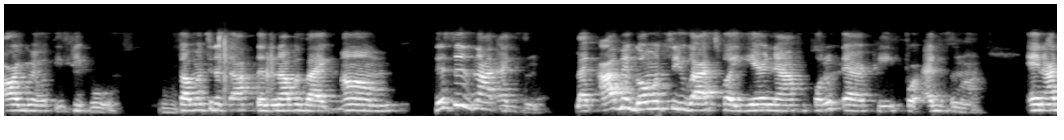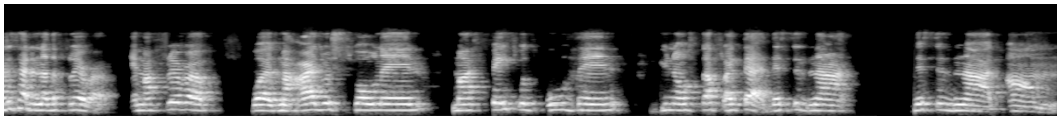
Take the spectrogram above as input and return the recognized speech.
argument with these people. Mm-hmm. So I went to the doctors and I was like, um, this is not eczema. Like I've been going to you guys for a year now for phototherapy for eczema. And I just had another flare up. And my flare up was my eyes were swollen, my face was oozing, you know, stuff like that. This is not, this is not um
